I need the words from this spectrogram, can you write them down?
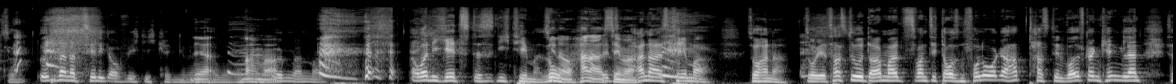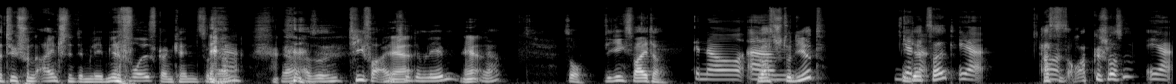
So. Irgendwann erzähle ich auch, wie ich dich kennengelernt ja, habe. Machen wir. Irgendwann mal. Aber nicht jetzt, das ist nicht Thema. So, genau, Hanna ist Thema. Hanna ist Thema. So, Hanna. So, jetzt hast du damals 20.000 Follower gehabt, hast den Wolfgang kennengelernt. Ist natürlich schon ein Einschnitt im Leben, den Wolfgang kennenzulernen. ja, also ein tiefer Einschnitt ja. im Leben. Ja. ja. So, wie ging's weiter? Genau. Du hast ähm, studiert? In genau, der Zeit? Ja. Hast Oh. du es auch abgeschlossen? Ja.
